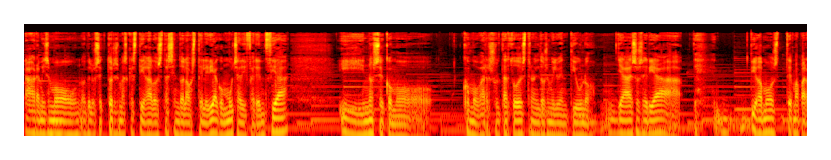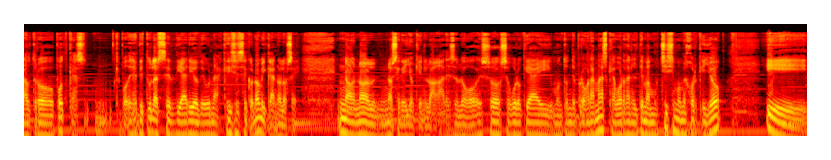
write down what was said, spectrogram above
ahora mismo uno de los sectores más castigados está siendo la hostelería con mucha diferencia y no sé cómo, cómo va a resultar todo esto en el 2021. Ya eso sería digamos, tema para otro podcast que podría titularse Diario de una crisis económica, no lo sé. No, no, no seré yo quien lo haga, desde luego. Eso seguro que hay un montón de programas que abordan el tema muchísimo mejor que yo. Y,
